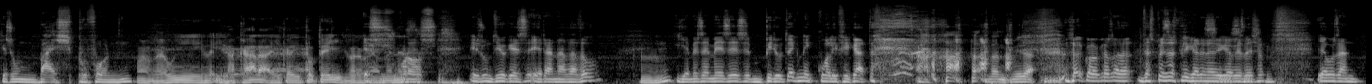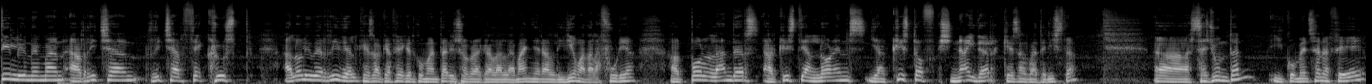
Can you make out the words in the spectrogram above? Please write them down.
que és un baix profund, Bueno, veu i, i la cara, ell que ha dit tot ell, és gros, és un tio que és, era nedador, Mm i a més a més és un pirotècnic qualificat. doncs mira, la qual cosa, després explicaré una Sí, mica sí, més d'això. Llavors, en Till Lindemann, el Richard, Richard C. Krusp, l'Oliver Riedel, que és el que feia aquest comentari sobre que l'alemany era l'idioma de la fúria, el Paul Landers, el Christian Lorenz i el Christoph Schneider, que és el baterista, eh, s'ajunten i comencen a fer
